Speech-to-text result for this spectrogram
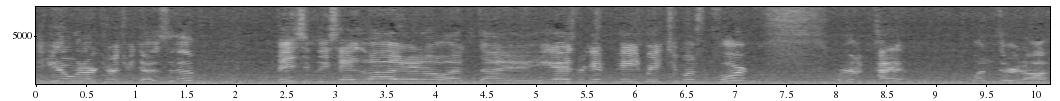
And you know what our country does to them? Basically says, well, you know what, uh, you guys were getting paid way too much before. We're going to cut it one third off.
